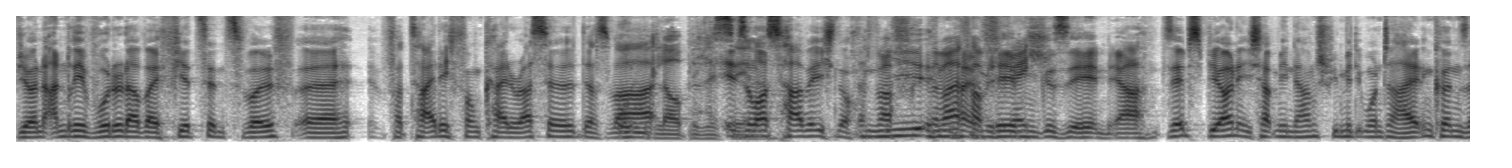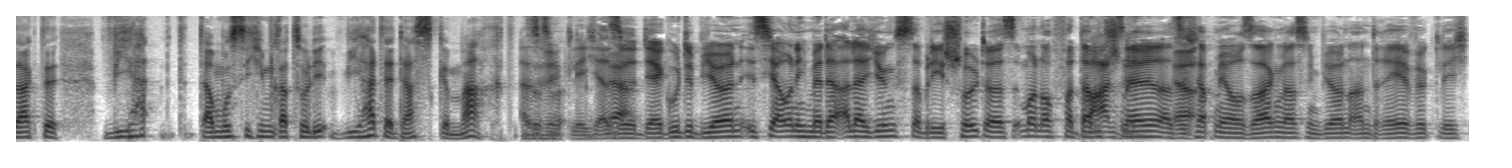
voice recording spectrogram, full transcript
Björn André wurde da bei 14-12 äh, verteidigt von Kyle Russell. Das war Unglaubliches Szene. Sowas habe ich noch Das nie war- in war meinem Leben frech. gesehen. Ja, selbst Björn, ich habe mich nach dem Spiel mit ihm unterhalten können, sagte, wie hat, da musste ich ihm gratulieren. Wie hat er das gemacht? Also das war- wirklich, also ja. der gute Björn ist ja auch nicht mehr der allerjüngste, aber die Schulter ist immer noch verdammt Wahnsinn, schnell. Also ja. ich habe mir auch sagen lassen, Björn André wirklich,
